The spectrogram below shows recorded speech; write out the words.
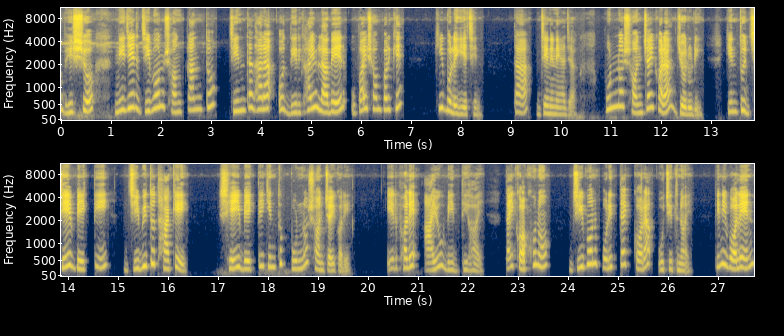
ভীষ্ম নিজের জীবন সংক্রান্ত চিন্তাধারা ও দীর্ঘায়ু লাভের উপায় সম্পর্কে কি বলে গিয়েছেন? তা জেনে নেওয়া যাক। পুণ্য সঞ্চয় করা জরুরি। কিন্তু যে ব্যক্তি জীবিত থাকে, সেই ব্যক্তি কিন্তু পূর্ণ সঞ্চয় করে। এর ফলে আয়ু বৃদ্ধি হয়। তাই কখনো জীবন পরিত্যাগ করা উচিত নয়। তিনি বলেন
